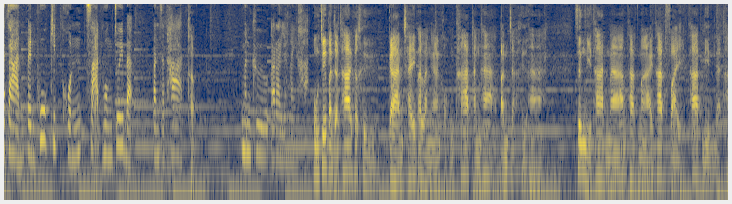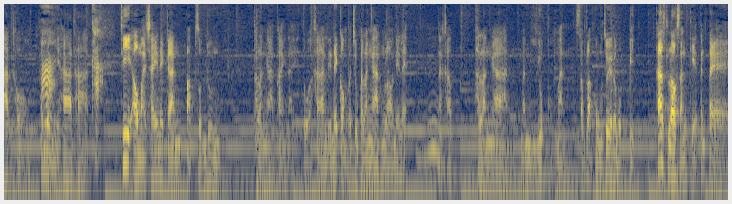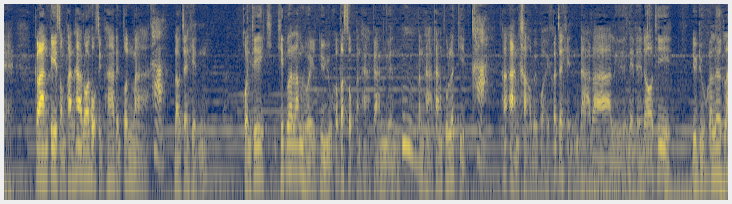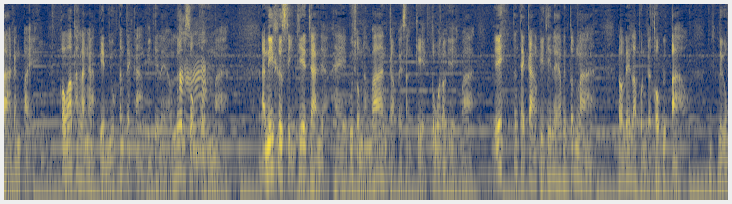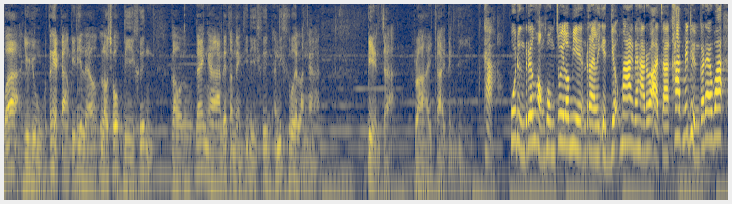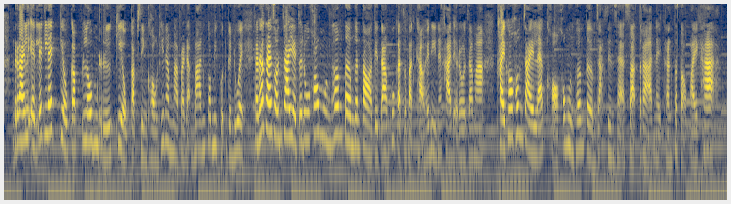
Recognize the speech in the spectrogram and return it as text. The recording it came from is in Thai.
อาจารย์เป็นผู้คิดค้นศาสตร์ฮวงจุ้ยแบบปัญจธาตุครับ มันคืออะไรยังไงคะฮวงจุ้ยปัญจธาตุก็คือการใช้พลังงานของธาตุทั้ง 5 ปัญจะคือ 5 ซึ่งมีธาตุน้ำธาตุไม้ธาตุไฟธาตุดิน และธาตุทองทั้งหมดมี5ธาตุค่ะที่เอามาใช้ในการปรับสมดุลพลังงานภายในตัวอาคารหรือในกล่องประจุพลังงานของเรานี่แหละอืมนะครับ พลังงานมันมียุคของมันสำหรับฮวงจุ้ยระบบปิด ถ้าเราสังเกตตั้งแต่ กลางปี 2565 เป็นต้นมาค่ะเราจะเห็นคนที่คิดว่าร่ำรวยอยู่ๆก็ประสบปัญหาการเงินอืมปัญหาทางธุรกิจค่ะถ้าอ่านข่าวบ่อยๆ ก็จะเห็นดาราหรือเน็ตไอดอลที่อยู่ๆก็เลิกลากันไปอืมเพราะว่าพลังงานเปลี่ยนยุคตั้งแต่กลางปีที่แล้ว เริ่มอ่าส่งผลมา อันนี้คือสิ่งที่อาจารย์อยากให้ผู้ชมทางบ้านกลับไปสังเกตตัวเราเองว่า เอ๊ะ ตั้งแต่กลางปีที่แล้วเป็นต้นมา เราได้รับผลกระทบหรือเปล่า หรือว่าอยู่ๆตั้งแต่กลางปีที่แล้วเราโชคดีขึ้น เราได้งานได้ตำแหน่งที่ดีขึ้น อันนี้คือพลังงาน เปลี่ยนจากร้ายกลายเป็นดีค่ะพูดถึงเรื่องของฮวงจุ้ยเรามีรายละเอียดเยอะมากนะคะ เราอาจจะคาดไม่ถึงก็ได้ว่ารายละเอียดเล็ก ๆ เกี่ยวกับลม หรือเกี่ยวกับสิ่งของที่นำมาประดับบ้านก็มีผลกันด้วย แต่ถ้าใครสนใจอยากจะดูข้อมูลเพิ่มเติมกันต่อติดตามคู่กัดสบัดข่าวให้ดีนะคะ เดี๋ยวเราจะมาไขข้อข้องใจและขอข้อมูลเพิ่มเติมจากสินแสศาสตราในครั้งต่อๆไปค่ะ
